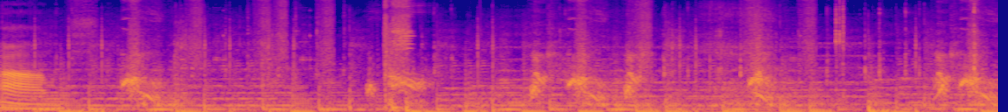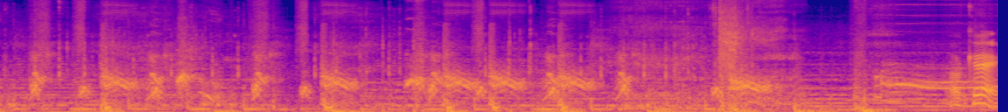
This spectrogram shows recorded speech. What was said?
Um Okay.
